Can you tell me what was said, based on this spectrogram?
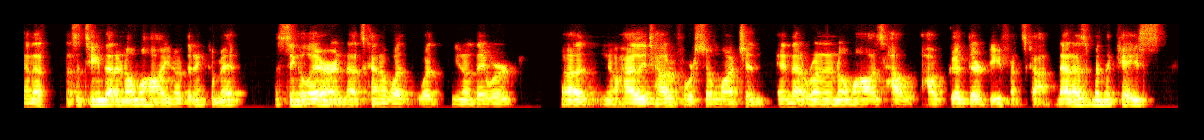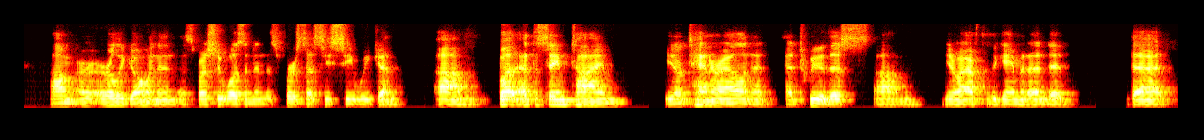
and that's a team that in Omaha, you know, didn't commit a single error. And that's kind of what, what, you know, they were, uh, you know, highly touted for so much in, in that run in Omaha is how, how good their defense got. That hasn't been the case um, early going, and especially wasn't in this first SEC weekend. Um, but at the same time, you know, Tanner Allen had, had tweeted this, um, you know, after the game had ended, that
